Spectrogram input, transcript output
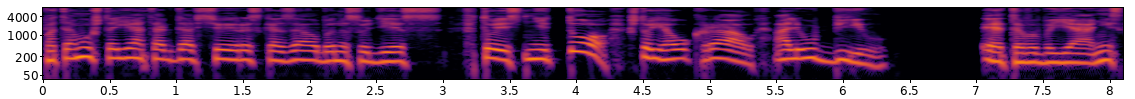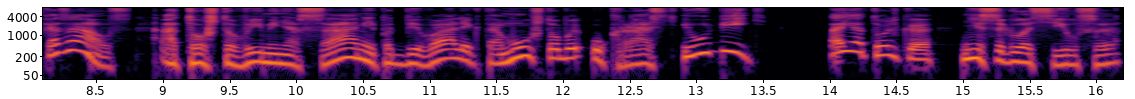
потому что я тогда все и рассказал бы на суде, то есть не то, что я украл, а любил. Этого бы я не сказал, а то, что вы меня сами подбивали к тому, чтобы украсть и убить а я только не согласился.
